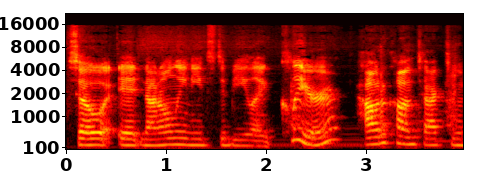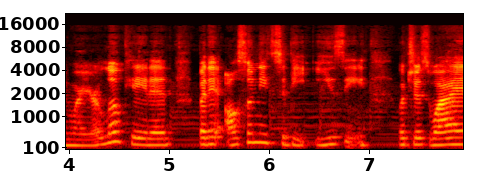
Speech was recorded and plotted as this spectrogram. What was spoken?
So it not only needs to be like clear how to contact you and where you're located, but it also needs to be easy, which is why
